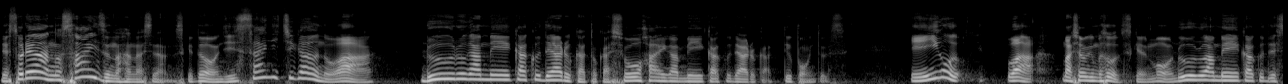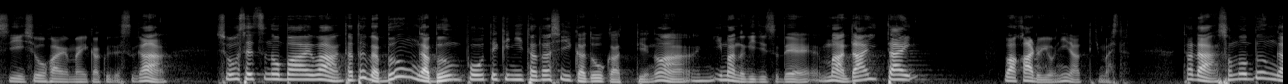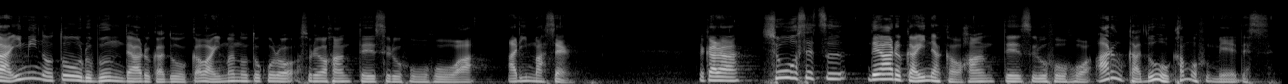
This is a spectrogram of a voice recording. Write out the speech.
でそれはあのサイズの話なんですけど実際に違うのはルールが明確であるかとか勝敗が明確であるかっていうポイントです。囲碁は、まあ、将棋もそうですけれどもルールは明確ですし勝敗は明確ですが小説の場合は例えば文が文法的に正しいかどうかっていうのは今の技術でまあ大体分かるようになってきました。ただその文が意味の通る文であるかどうかは今のところそれを判定する方法はありません。それから小説であるか否かを判定する方法はあるかどうかも不明です。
